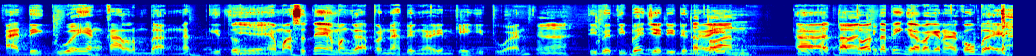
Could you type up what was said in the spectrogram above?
Adik gue yang kalem banget gitu, Iya. yang maksudnya emang nggak pernah dengerin kayak gituan, Heeh. tiba-tiba jadi Tatoan. dengerin Tatoan. tatoan tapi nggak pakai narkoba ya.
